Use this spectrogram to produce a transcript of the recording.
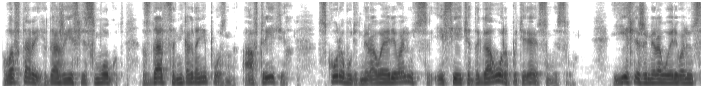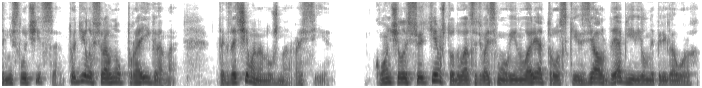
Во-вторых, даже если смогут, сдаться никогда не поздно. А в-третьих, скоро будет мировая революция, и все эти договоры потеряют смысл. Если же мировая революция не случится, то дело все равно проиграно. Так зачем она нужна, Россия? Кончилось все тем, что 28 января Троцкий взял да объявил на переговорах.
